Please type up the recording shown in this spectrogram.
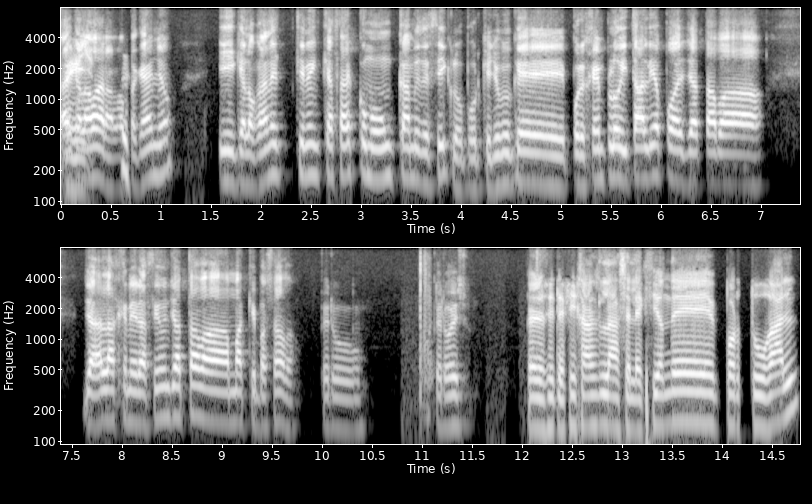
hay que alabar a los pequeños y que los grandes tienen que hacer como un cambio de ciclo, porque yo creo que, por ejemplo, Italia pues ya estaba, ya la generación ya estaba más que pasada, pero, pero eso. Pero si te fijas, la selección de Portugal,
